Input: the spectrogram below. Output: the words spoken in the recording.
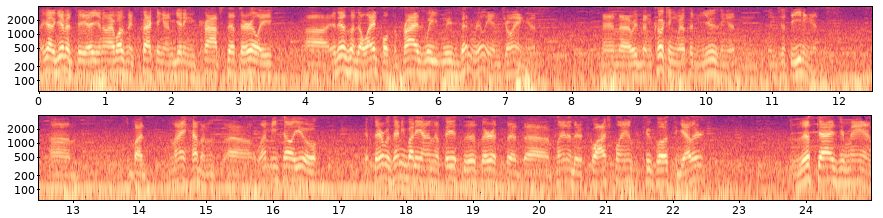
I got to give it to you. You know, I wasn't expecting on getting crops this early. Uh, it is a delightful surprise. We we've been really enjoying it, and uh, we've been cooking with it and using it and, and just eating it. Um, but my heavens, uh, let me tell you, if there was anybody on the face of this earth that uh, planted their squash plants too close together, this guy's your man.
